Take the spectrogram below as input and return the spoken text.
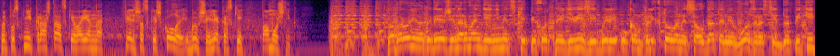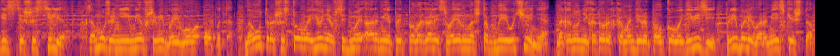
выпускник Кронштадтской военно-фельдшерской школы и бывший лекарский помощник. В обороне на побережье Нормандии немецкие пехотные дивизии были укомплектованы солдатами в возрасте до 56 лет, к тому же не имевшими боевого опыта. На утро 6 июня в 7-й армии предполагались военно-штабные учения, накануне которых командиры полковой дивизии прибыли в армейский штаб.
